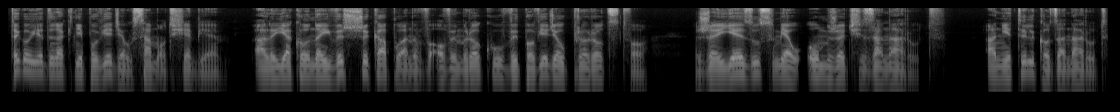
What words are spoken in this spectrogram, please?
Tego jednak nie powiedział sam od siebie, ale jako najwyższy kapłan w owym roku wypowiedział proroctwo, że Jezus miał umrzeć za naród, a nie tylko za naród,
